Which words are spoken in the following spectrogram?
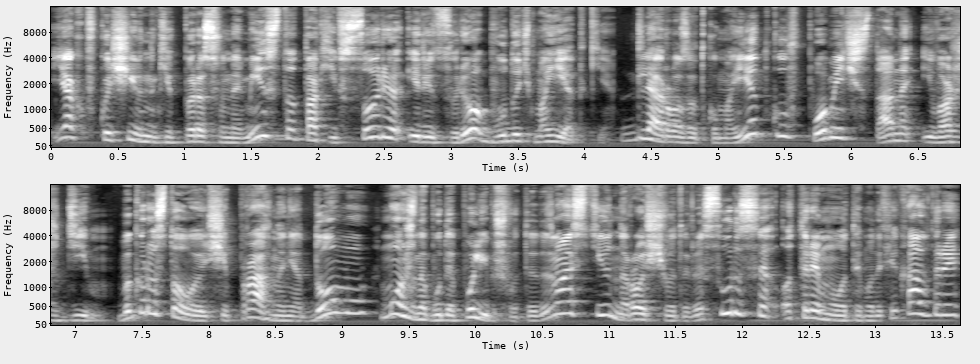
Як в кочівників пересуне місто, так і в Соріо і Ріцурьо будуть маєтки. Для розвитку маєтку в поміч стане і ваш дім. Використовуючи прагнення дому, можна буде поліпшувати династію, нарощувати ресурси, отримувати модифікатори,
